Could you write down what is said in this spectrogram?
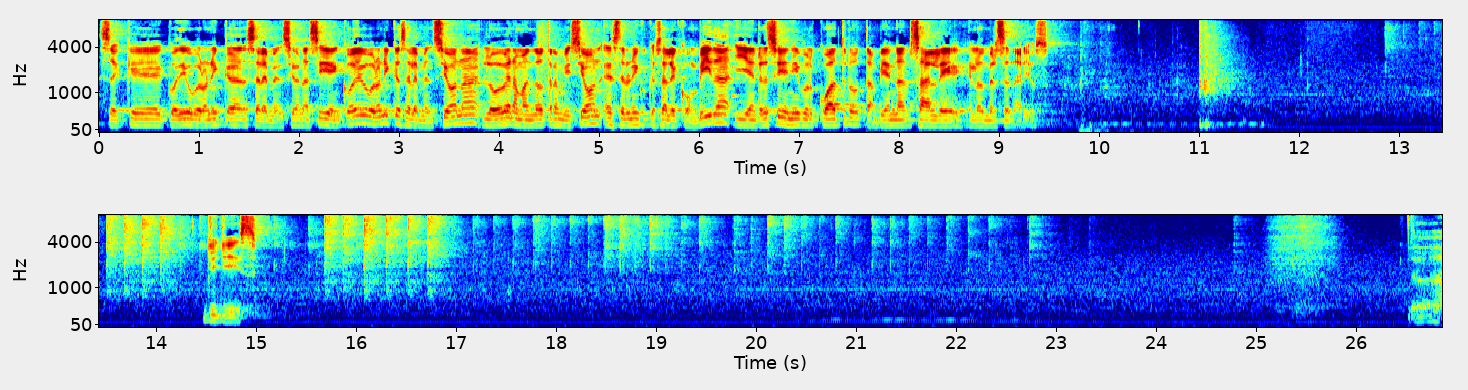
Sé que Código Verónica se le menciona así. En Código Verónica se le menciona, lo vuelven a mandar otra misión. Es el único que sale con vida. Y en Resident Evil 4 también sale en Los Mercenarios. GG's. Ugh.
